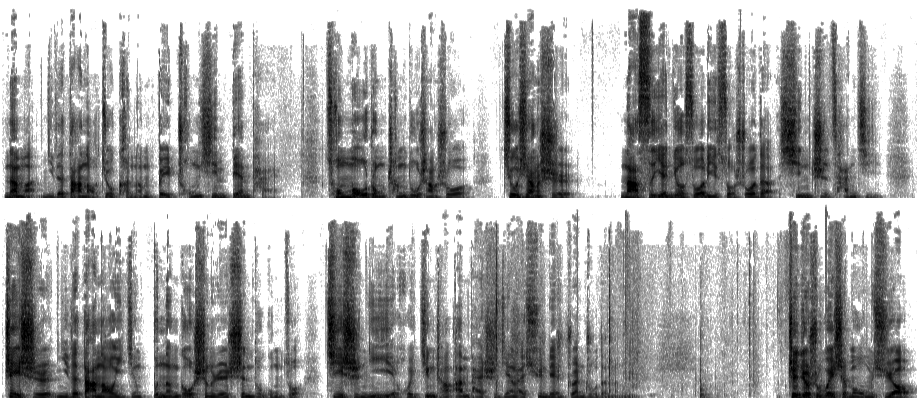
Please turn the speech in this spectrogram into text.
那么你的大脑就可能被重新编排。从某种程度上说，就像是纳斯研究所里所说的心智残疾，这时你的大脑已经不能够胜任深度工作，即使你也会经常安排时间来训练专注的能力。这就是为什么我们需要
